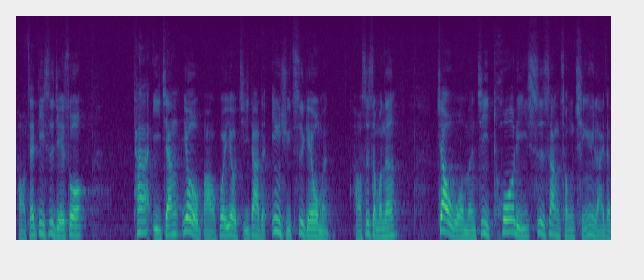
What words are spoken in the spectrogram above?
好，在第四节说，他已将又宝贵又极大的应许赐给我们。好，是什么呢？叫我们既脱离世上从情欲来的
